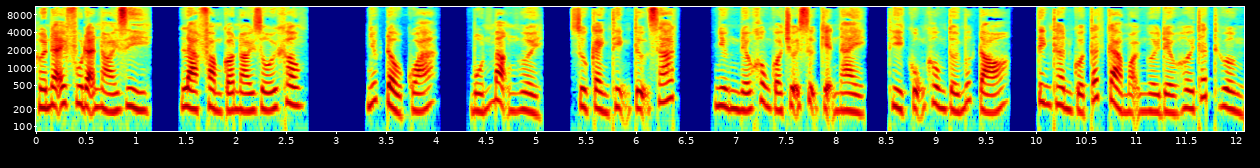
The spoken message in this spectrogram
hứa nãy phu đã nói gì? Lạc phàm có nói dối không? Nhức đầu quá, bốn mạng người, dù cảnh thịnh tự sát, nhưng nếu không có chuỗi sự kiện này thì cũng không tới mức đó. Tinh thần của tất cả mọi người đều hơi thất thường.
